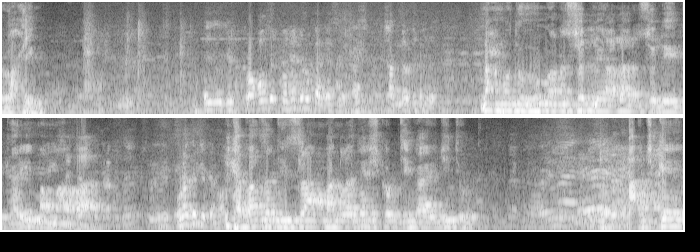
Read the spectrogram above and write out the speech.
রহিম হেফাজত ইসলাম বাংলাদেশ কর্তৃক আয়োজিত আজকের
